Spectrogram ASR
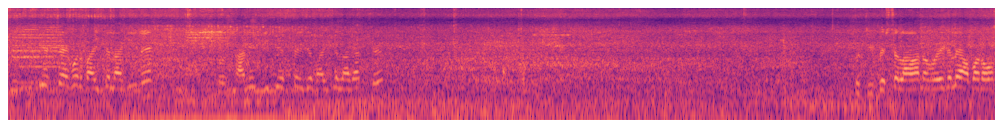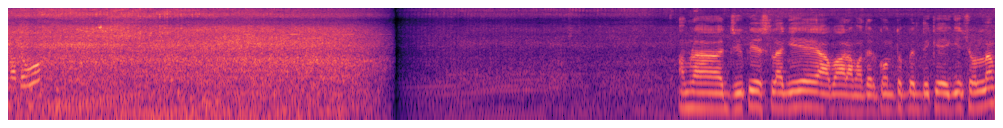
যে জিপিএসটা একবার বাইকে লাগিয়ে নে। তো সানি জিপিএসটা এই যে বাইকে লাগাচ্ছে। তো জিপিএসটা লাগানো হয়ে গেলে আবার রওনা দেবো। আমরা জিপিএস লাগিয়ে আবার আমাদের গন্তব্যের দিকে এগিয়ে চললাম।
